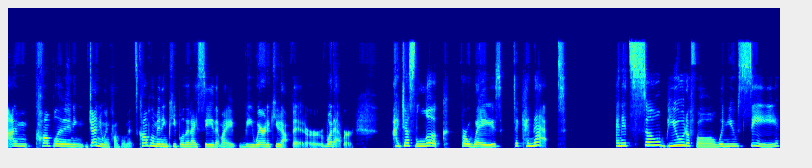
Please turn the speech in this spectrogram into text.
I'm complimenting genuine compliments, complimenting people that I see that might be wearing a cute outfit or whatever. I just look for ways to connect. And it's so beautiful when you see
